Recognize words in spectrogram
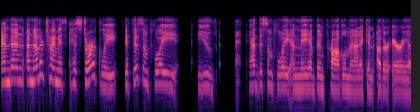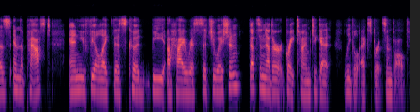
And then another time is historically, if this employee you've had this employee and they have been problematic in other areas in the past and you feel like this could be a high risk situation, that's another great time to get legal experts involved.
